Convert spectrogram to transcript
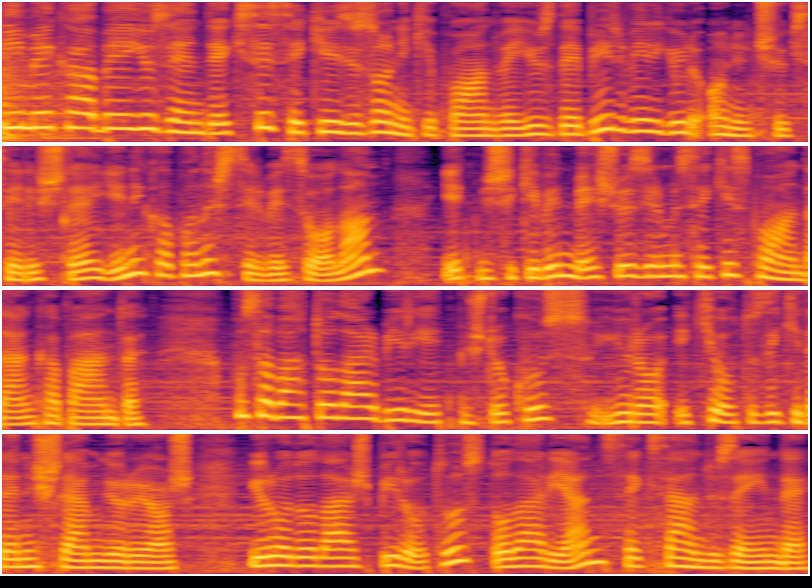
İMKB 100 endeksi 812 puan ve %1,13 yükselişle yeni kapanış zirvesi olan 72.528 puandan kapandı. Bu sabah dolar 1.79, euro 2.32'den işlem görüyor. Euro dolar 1.30, dolar yen 80 düzeyinde.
